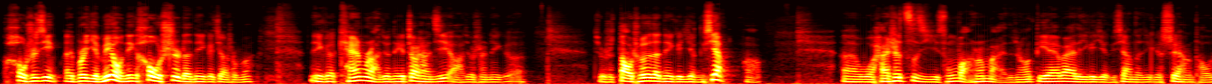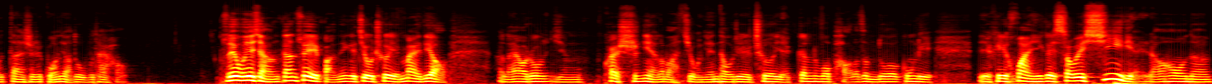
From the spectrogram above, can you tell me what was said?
后视镜，哎，不是，也没有那个后视的那个叫什么，那个 camera 就那个照相机啊，就是那个就是倒车的那个影像啊。呃，我还是自己从网上买的，然后 DIY 的一个影像的这个摄像头，但是广角度不太好，所以我就想干脆把那个旧车也卖掉。来澳洲已经快十年了吧，九年头这个车也跟我跑了这么多公里，也可以换一个稍微新一点，然后呢，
